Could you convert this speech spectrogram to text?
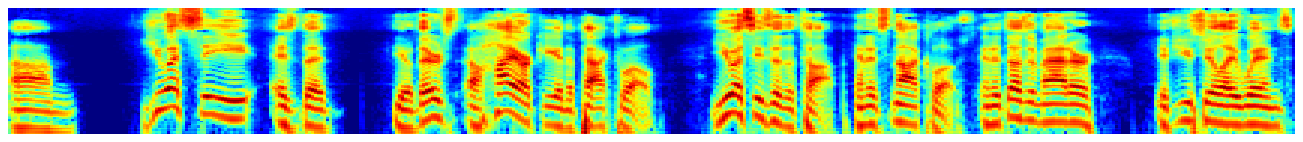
Um, USC is the, you know, there's a hierarchy in the Pac 12. USC's at the top, and it's not close. And it doesn't matter if UCLA wins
